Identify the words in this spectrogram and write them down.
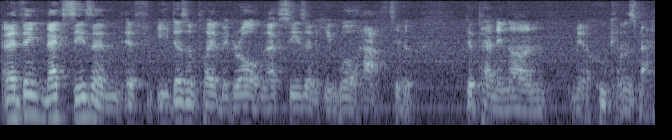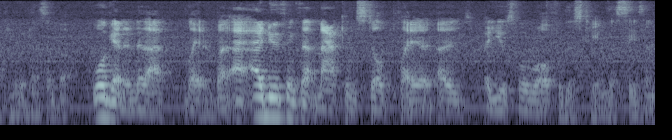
And I think next season, if he doesn't play a big role, next season he will have to, depending on you know who comes back and who doesn't. But we'll get into that later. But I, I do think that Matt can still play a, a, a useful role for this team this season.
